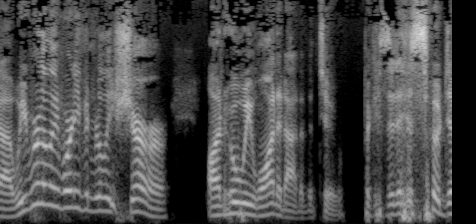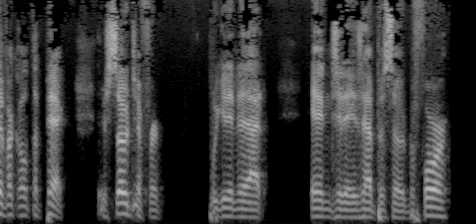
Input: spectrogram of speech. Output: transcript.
Uh, we really weren't even really sure on who we wanted out of the two because it is so difficult to pick. They're so different. We get into that in today's episode. Before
